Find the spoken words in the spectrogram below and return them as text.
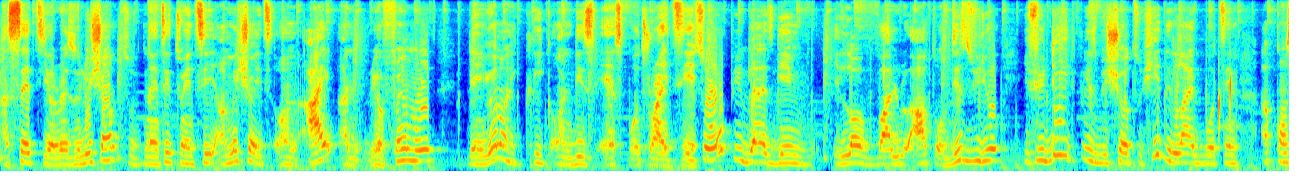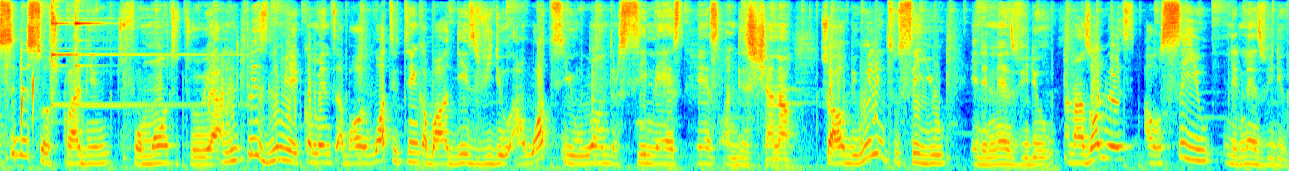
and set your resolution to 1920 and make sure it's on high and your frame rate then you're gonna click on this export right here. So hope you guys gain a lot of value out of this video. If you did please be sure to hit the like button and consider subscribing for more tutorial. And please leave me a comment about what you think about this video and what you want to see next, next on this channel. So i'll be willing to see you in the next video. And as always i'll see you in the next video.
